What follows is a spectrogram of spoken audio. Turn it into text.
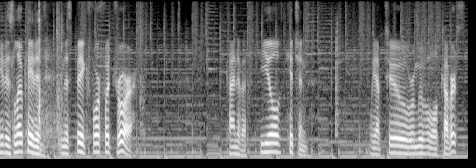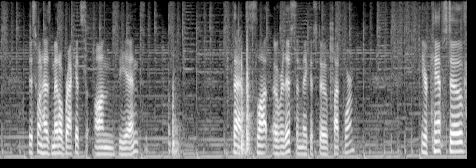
It is located in this big four foot drawer. Kind of a field kitchen. We have two removable covers. This one has metal brackets on the end that slot over this and make a stove platform. Your camp stove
